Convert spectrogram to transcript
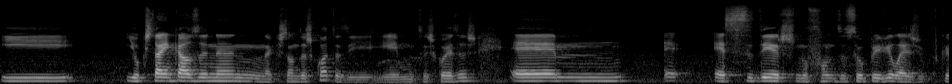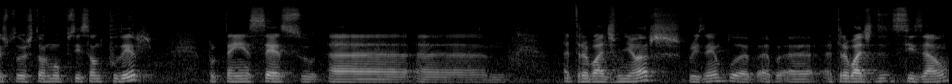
e, e o que está em causa na, na questão das cotas e, e em muitas coisas é, é, é ceder, no fundo, o seu privilégio, porque as pessoas estão numa posição de poder, porque têm acesso a, a, a trabalhos melhores, por exemplo, a- a trabalhos de decisão.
